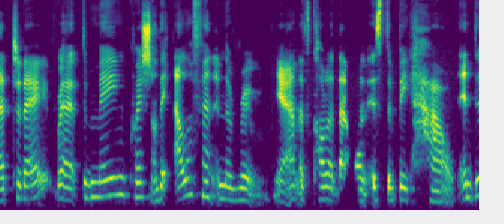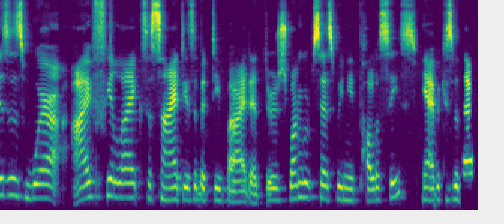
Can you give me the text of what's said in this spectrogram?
that today. But the main question, or the elephant in the room, yeah, let's call it that one, is the big how. And this is where I feel like society is a bit divided. There's one group says we need policies, yeah, because without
